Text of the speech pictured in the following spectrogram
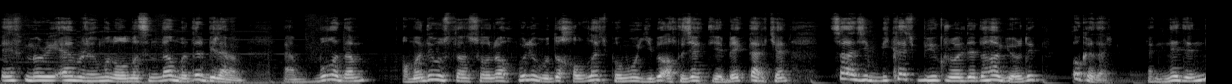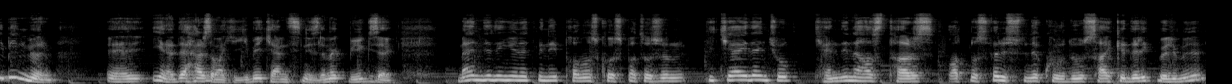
F. Murray Abraham'ın olmasından mıdır bilemem. Yani bu adam Amadeus'tan sonra Hollywood'u hallaç pamuğu gibi atacak diye beklerken sadece birkaç büyük rolde daha gördük. O kadar. Yani nedenini bilmiyorum. Ee, yine de her zamanki gibi kendisini izlemek büyük zevk. Mendy'nin yönetmeni Panos Kosmatos'un hikayeden çok kendine has tarz, atmosfer üstünde kurduğu saykedelik bölümü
